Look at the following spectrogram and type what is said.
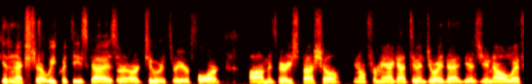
get an extra week with these guys or, or two or three or four, um, it's very special. You know, for me, I got to enjoy that, as you know, with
